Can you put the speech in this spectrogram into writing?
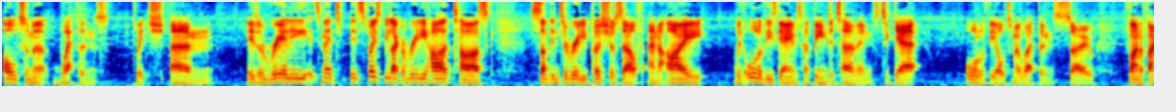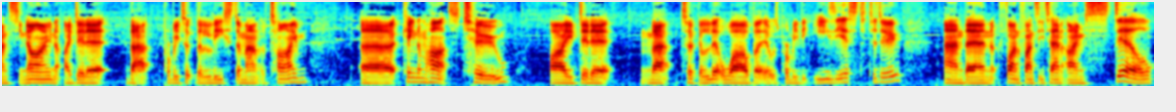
ultimate weapons, which um, is a really it's meant to, it's supposed to be like a really hard task, something to really push yourself. And I, with all of these games, have been determined to get all of the ultimate weapons. So Final Fantasy IX, I did it. That probably took the least amount of time. Uh, Kingdom Hearts 2, I did it. That took a little while, but it was probably the easiest to do. And then Final Fantasy X, I'm still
